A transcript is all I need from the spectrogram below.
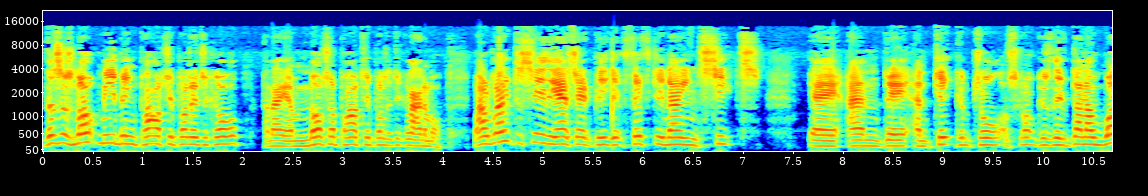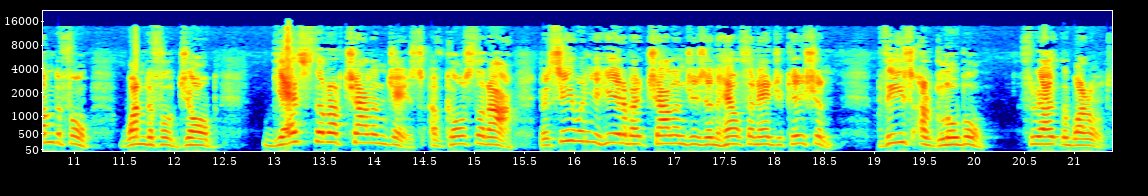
this is not me being party political, and I am not a party political animal. But I would like to see the SNP get 59 seats uh, and uh, and take control of Scotland because they've done a wonderful, wonderful job. Yes, there are challenges, of course there are. But see, when you hear about challenges in health and education, these are global throughout the world.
